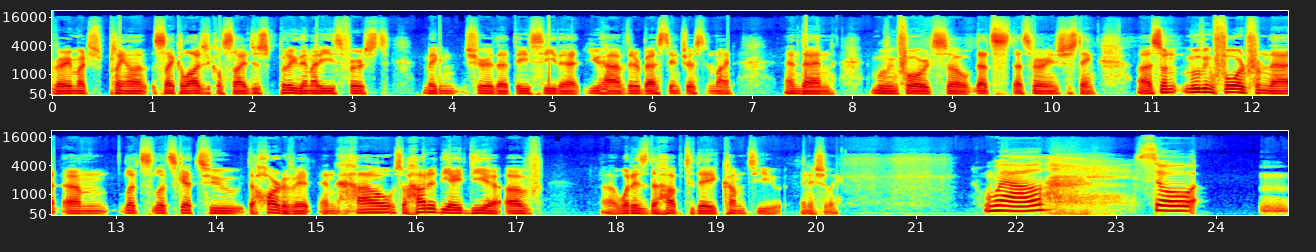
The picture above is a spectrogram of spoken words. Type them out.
very much playing on the psychological side, just putting them at ease first, making sure that they see that you have their best interest in mind, and then moving forward. So that's that's very interesting. Uh, so moving forward from that, um, let's let's get to the heart of it and how. So how did the idea of uh, what is the hub today come to you initially? Well, so mm,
